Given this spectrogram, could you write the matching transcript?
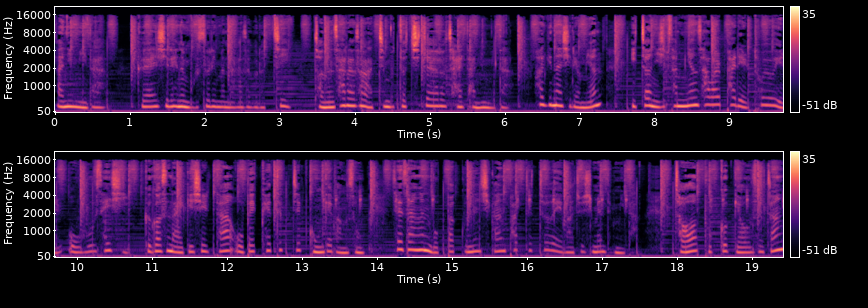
아닙니다. 그 알실에는 목소리만 나가서 그렇지 저는 살아서 아침부터 취재하러 잘 다닙니다. 확인하시려면 2023년 4월 8일 토요일 오후 3시 그것은 알기 싫다 500회 특집 공개 방송 세상은 못 바꾸는 시간 파트 2에 와주시면 됩니다. 저 북극 여우소장,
